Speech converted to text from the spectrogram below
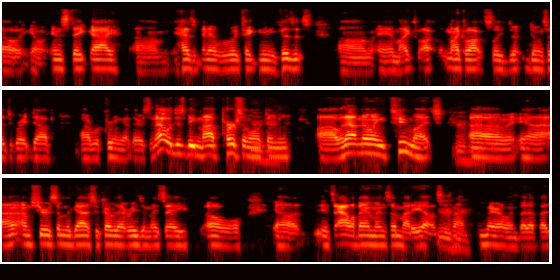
uh, you know in-state guy um, hasn't been able to really take many visits, um, and Mike Michael Locksley do, doing such a great job uh, recruiting up there. So that would just be my personal mm-hmm. opinion. Uh, without knowing too much, mm-hmm. yeah, I, am sure some of the guys who cover that region may say, "Oh, uh, it's Alabama and somebody else. Mm-hmm. It's not mm-hmm. Maryland." But uh, but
